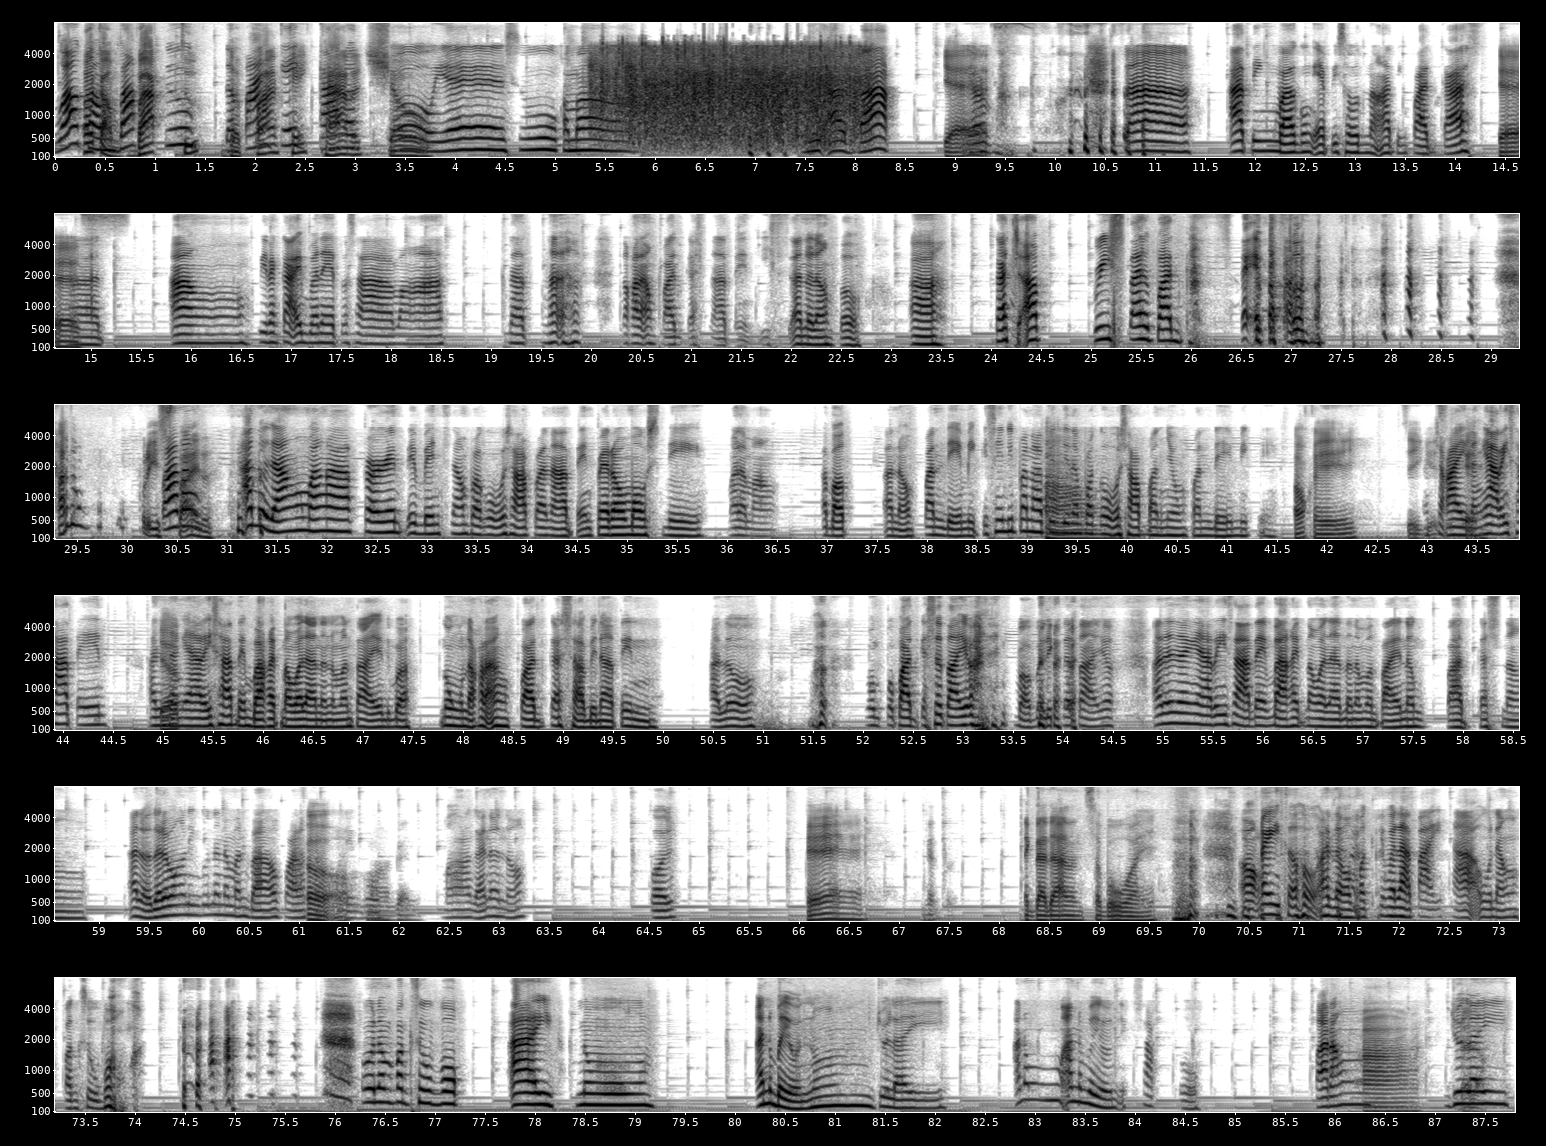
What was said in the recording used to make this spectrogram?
Welcome, back, back to, to the, Pancake, Pancake Carrot Carrot Show. Show. Yes. Oh, come on. We are back Yes. sa ating bagong episode ng ating podcast. Yes. Ang pinagkaiba nito sa mga na, na, nakaraang podcast natin is ano lang to. Ah, catch up freestyle podcast episode. Anong freestyle? ano lang, mga current events lang pag-uusapan natin. Pero mostly, malamang about ano, pandemic. Kasi hindi pa natin din ang Ah. pag-uusapan yung pandemic eh. Okay. Sige, At saka yung sige. nangyari sa atin. Ano Yup. nangyari sa atin? Bakit nawala na naman tayo, di ba? Nung nakaraang podcast, sabi natin, ano, magpa-podcast na tayo. Babalik na tayo. Ano nangyari sa atin? Bakit nawala na naman tayo ng podcast ng, ano, dalawang linggo na naman ba? O parang Oo. tatlong linggo? mga ganun. Mga ganon, no? Paul? Eh. ganito. Nagdadaanan sa buhay. Okay, so, ano, magsimula tayo sa unang pagsubok. unang pagsubok ay nung, ano ba yun? Nung July, anong, ano ba yun? Eksakto. Parang Ah. July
